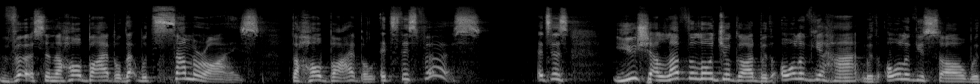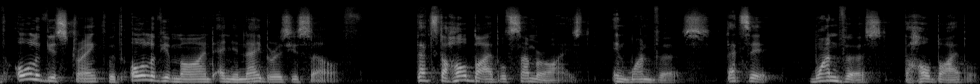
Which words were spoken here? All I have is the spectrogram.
verse in the whole Bible that would summarize the whole Bible, it's this verse. It says, You shall love the Lord your God with all of your heart, with all of your soul, with all of your strength, with all of your mind, and your neighbor as yourself. That's the whole Bible summarized in one verse. That's it. One verse, the whole Bible.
